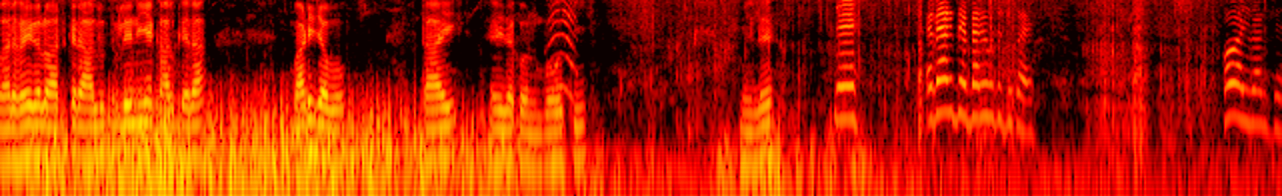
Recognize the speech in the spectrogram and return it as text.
বার হয়ে গেল আজকের আলু তুলে নিয়ে কালকেরা বাড়ি যাব। তাই এই দেখুন বৌতি মিলে ব্যাগ দে ব্যাগের মধ্যে ঢুকায়। ওই ব্যাগ দে।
